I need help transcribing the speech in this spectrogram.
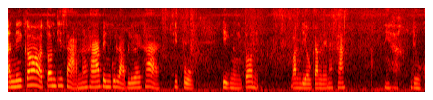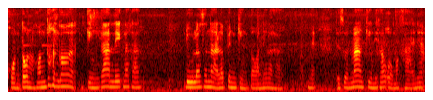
อันนี้ก็ต้นที่สามนะคะ เป็นกุหลาบเลื้อยค่ะ ที่ปลูกอีกหนึ่งต้นวันเดียวกันเลยนะคะ นี่ค่ะ ดูโคนต้นโคนต้นก็กิ่งก้านเล็กนะคะ ดูลักษณะแล้วเป็นกิ่งตอนนี่แหละค่ะเนี่ยแต่ส่วนมากกิ่งที่เขาออกมาขายเนี่ย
